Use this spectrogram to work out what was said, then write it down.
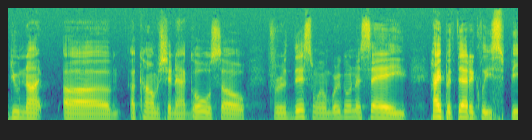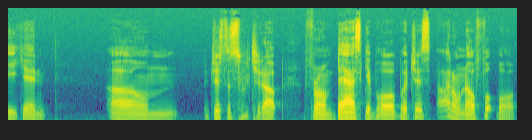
you not uh, accomplishing that goal. So for this one, we're going to say, hypothetically speaking, um, just to switch it up from basketball, but just, I don't know, football,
